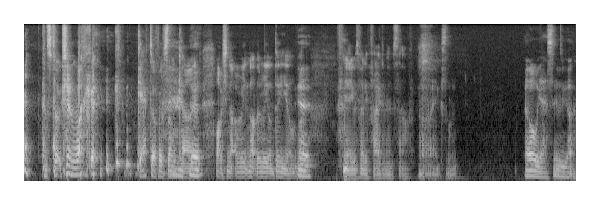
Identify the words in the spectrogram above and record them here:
construction worker get up of some kind. Obviously, not a re- not the real deal. But Yeah. yeah, he was very proud of himself. Oh, excellent. Oh yes, here we go.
